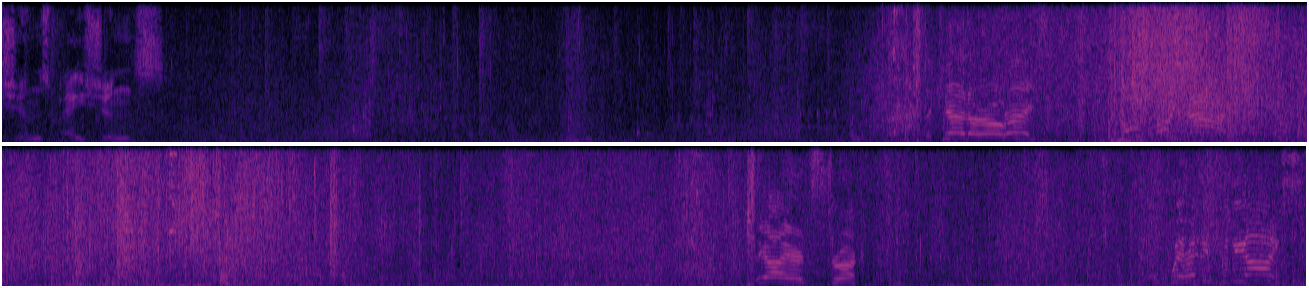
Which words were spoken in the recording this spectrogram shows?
Patience, patience. Secure the rope. Oh. Brace. Hold tight, Dan! The iron struck. We're heading for the ice!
